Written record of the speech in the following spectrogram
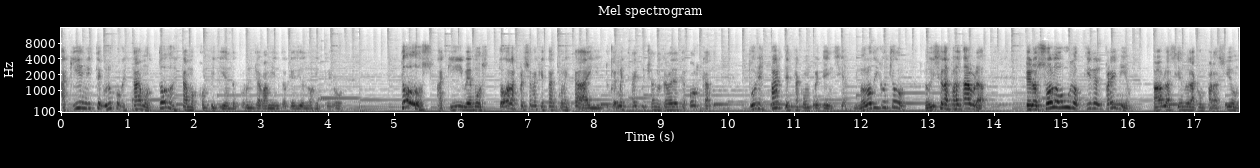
Aquí en este grupo que estamos, todos estamos compitiendo por un llamamiento que Dios nos entregó. Todos aquí vemos todas las personas que están conectadas y tú que me estás escuchando a través de este podcast, tú eres parte de esta competencia. No lo digo yo, lo dice la palabra. Pero solo uno obtiene el premio. Pablo haciendo la comparación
